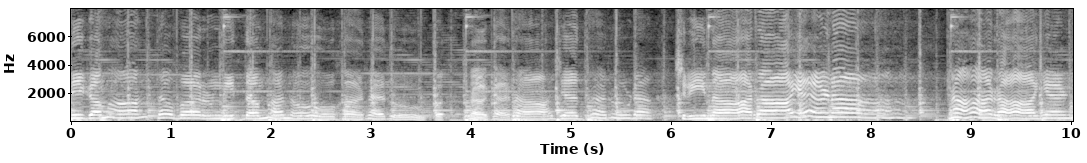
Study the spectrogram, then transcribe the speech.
నిగమాంత వర్ణిత మనోహర రూప నగరాజధరుడ శ్రీనారాయణ నారాయణ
